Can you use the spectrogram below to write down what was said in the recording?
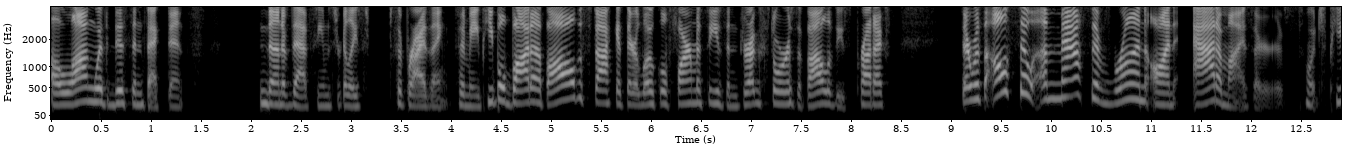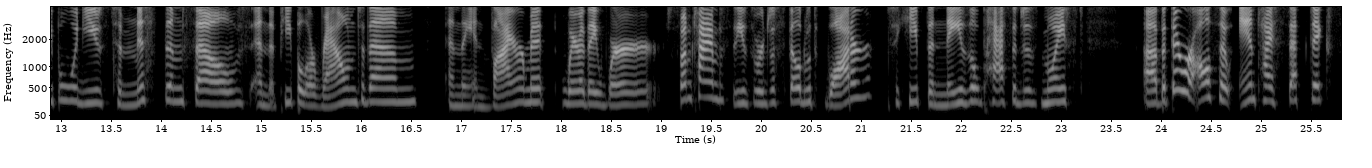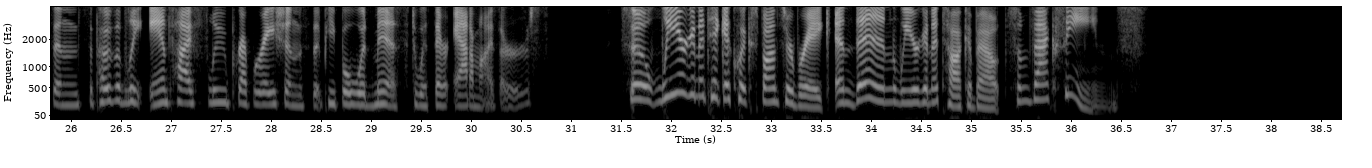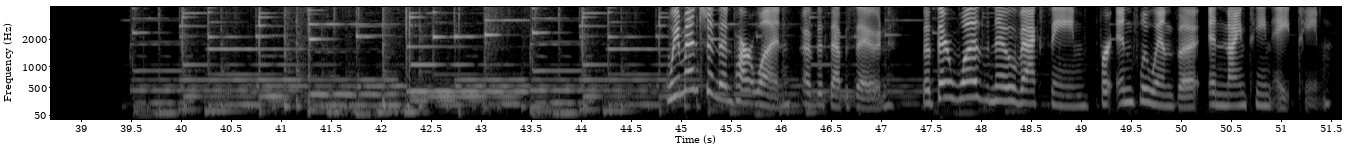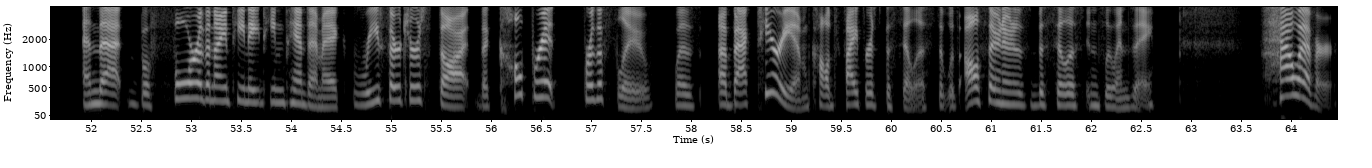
along with disinfectants none of that seems really surprising to me. People bought up all the stock at their local pharmacies and drugstores of all of these products. There was also a massive run on atomizers, which people would use to mist themselves and the people around them and the environment where they were. Sometimes these were just filled with water to keep the nasal passages moist. Uh, but there were also antiseptics and supposedly anti flu preparations that people would mist with their atomizers. So, we are going to take a quick sponsor break and then we are going to talk about some vaccines. We mentioned in part one of this episode that there was no vaccine for influenza in 1918, and that before the 1918 pandemic, researchers thought the culprit for the flu was a bacterium called Pfeiffer's bacillus that was also known as Bacillus influenzae. However,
